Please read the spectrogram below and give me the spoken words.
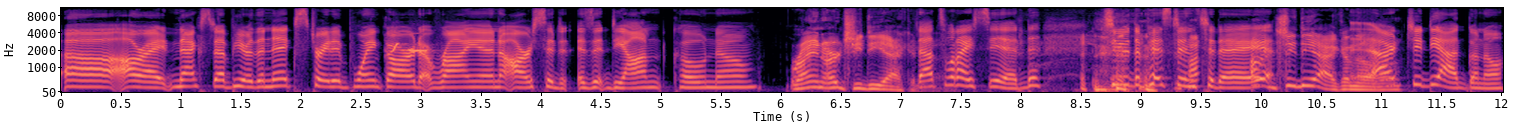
Uh, all right. Next up here, the Knicks traded point guard Ryan Arsid. Is it Diacono? Ryan Archie Diacono. That's what I said to the Pistons today. Archie Diacono. Archie Diacono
